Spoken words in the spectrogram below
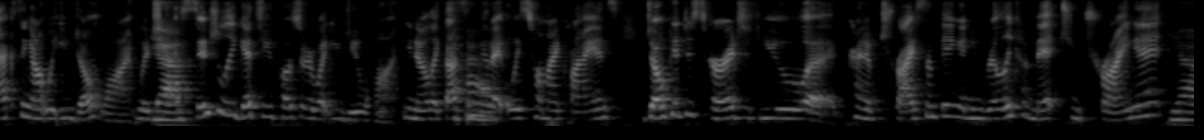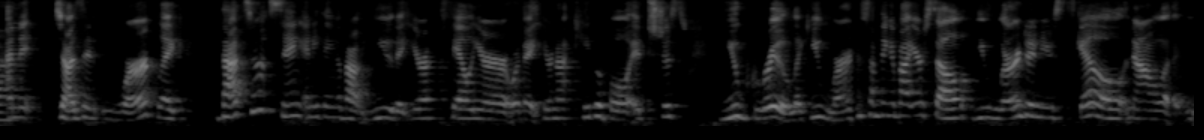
xing out what you don't want, which yeah. essentially gets you closer to what you do want. You know, like that's yeah. something that I always tell my clients. Don't get discouraged if you uh, kind of try something and you really commit to trying it, yeah. and it doesn't work. Like that's not saying anything about you that you're a failure or that you're not capable. It's just you grew, like you learned something about yourself, you learned a new skill. Now uh,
